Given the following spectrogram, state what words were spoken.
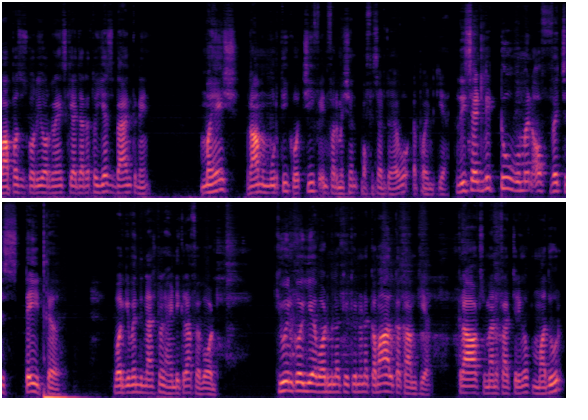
वापस उसको रीऑर्गेनाइज किया जा रहा है। तो यस बैंक ने महेश राम मूर्ति को चीफ इंफॉर्मेशन ऑफिसर जो है वो अपॉइंट किया recently two women of which state were given the national handicraft award क्यों इनको ये अवार्ड मिला? क्योंकि उन्होंने कमाल का काम किया। Craft manufacturing of Madur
